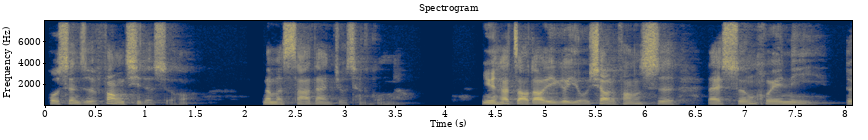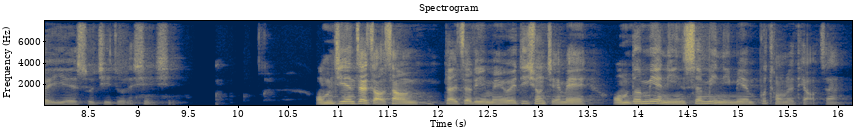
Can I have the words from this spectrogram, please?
或甚至放弃的时候，那么撒旦就成功了，因为他找到一个有效的方式来损毁你对耶稣基督的信心。我们今天在早上在这里，每一位弟兄姐妹，我们都面临生命里面不同的挑战，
